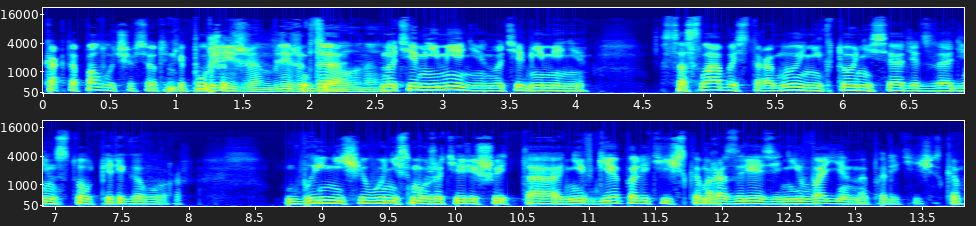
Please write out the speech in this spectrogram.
как-то получше все-таки пушек. Ближе, ближе к Да, телу. да. но тем не менее, но тем не менее, со слабой страной никто не сядет за один стол переговоров. Вы ничего не сможете решить -то ни в геополитическом разрезе, ни в военно-политическом.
